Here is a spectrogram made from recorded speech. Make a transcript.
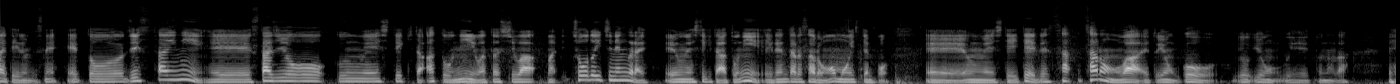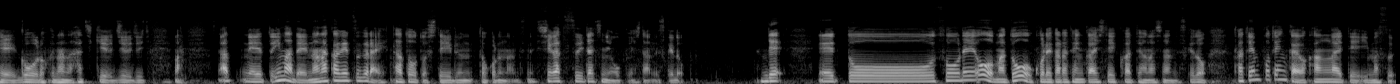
えているんですね。えっと、実際に、えー、スタジオを運営してきた後に、私は、まあ、ちょうど1年ぐらい、えー、運営してきた後に、レンタルサロンをもう1店舗、えー、運営していて、で、ササロンは、えっと、4、5、4、えっと、なんだ、えー、5、6、7、8、9、10、11。まあ、あえっ、と、今で7ヶ月ぐらい経とうとしているところなんですね。4月1日にオープンしたんですけど。で、えっ、と、それを、まあ、どうこれから展開していくかって話なんですけど、多店舗展開は考えています。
